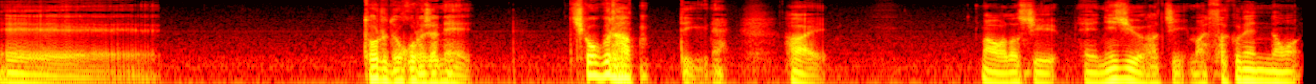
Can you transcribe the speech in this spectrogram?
えー、撮るどころじゃねえ。遅刻だっていうね。はい。まあ私、え28、まあ昨年の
